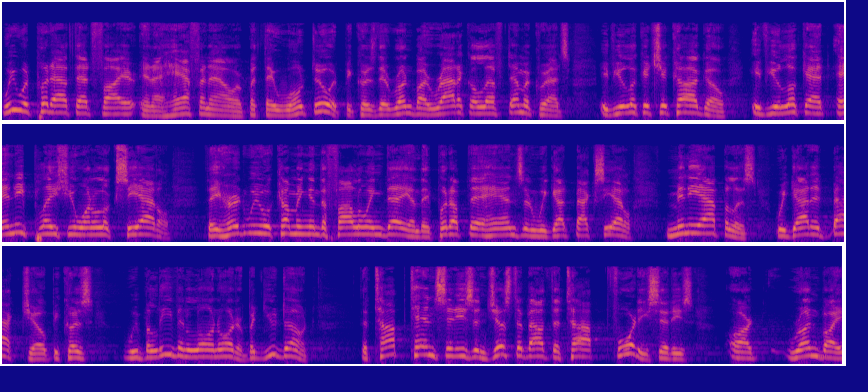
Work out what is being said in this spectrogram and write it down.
we would put out that fire in a half an hour, but they won't do it because they're run by radical left Democrats. If you look at Chicago, if you look at any place you want to look, Seattle, they heard we were coming in the following day and they put up their hands and we got back Seattle. Minneapolis, we got it back, Joe, because we believe in law and order, but you don't. The top 10 cities and just about the top 40 cities are run by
